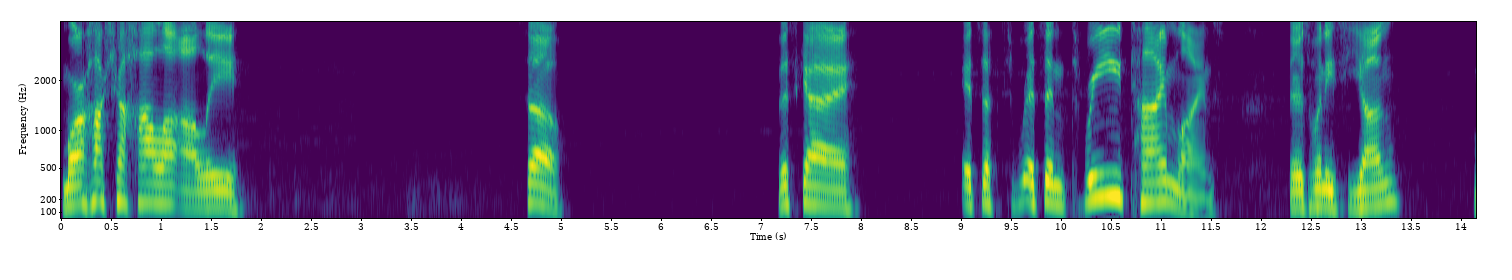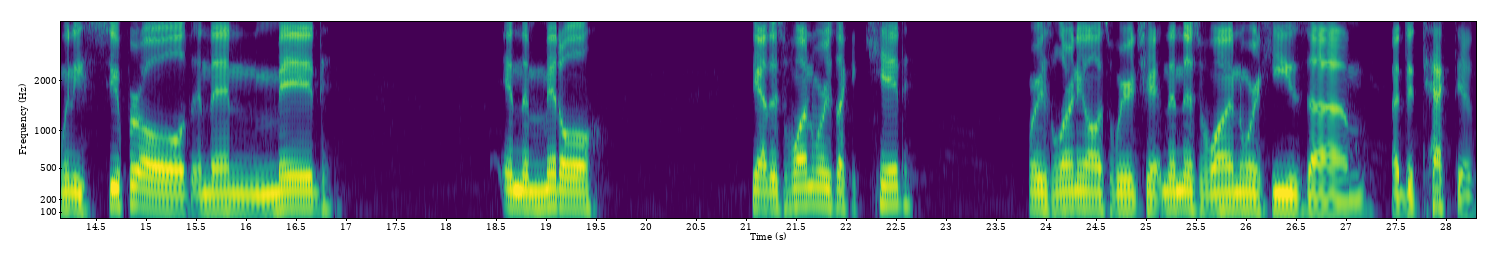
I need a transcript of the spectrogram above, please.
Marhashahala Ali. So, this guy, it's a th- it's in three timelines. There's when he's young, when he's super old, and then mid. In the middle. Yeah, there's one where he's like a kid, where he's learning all this weird shit, and then there's one where he's um, a detective,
